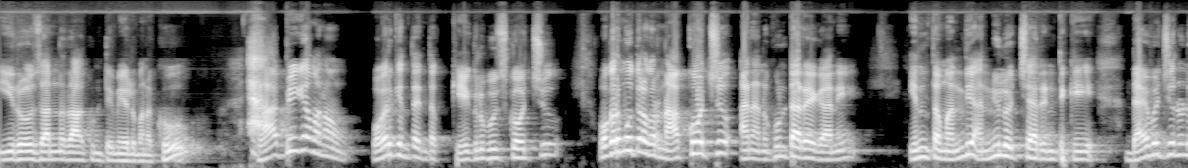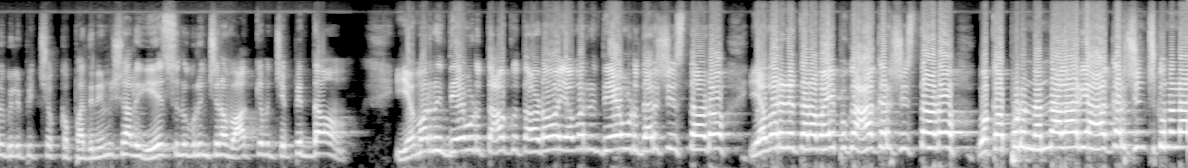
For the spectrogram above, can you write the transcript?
ఈరోజు అన్న రాకుంటే మేలు మనకు. హ్యాపీగా మనం ఒకరికి ఇంత ఇంత కేకులు పూసుకోవచ్చు ఒకరి మూతలు ఒకరు నాక్కోవచ్చు అని అనుకుంటారే కానీ ఇంతమంది అన్యులు వచ్చారింటికి దైవజనుని పిలిపించి ఒక్క పది నిమిషాలు యేసును గురించిన వాక్యం చెప్పిద్దాం. ఎవరిని దేవుడు తాకుతాడో ఎవరిని దేవుడు దర్శిస్తాడో ఎవరిని తన వైపుకు ఆకర్షిస్తాడో ఒకప్పుడు నన్ను అలాగే ఆకర్షించుకున్న నా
